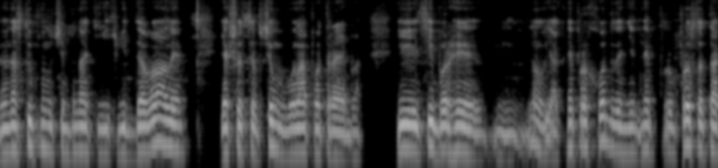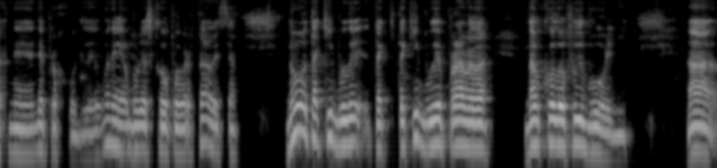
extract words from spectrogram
В наступному чемпіонаті їх віддавали, якщо це в цьому була потреба. І ці борги, ну як не проходили, не просто так не, не проходили. Вони обов'язково поверталися. Ну, такі були, так, такі були правила навколо футбольні. А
